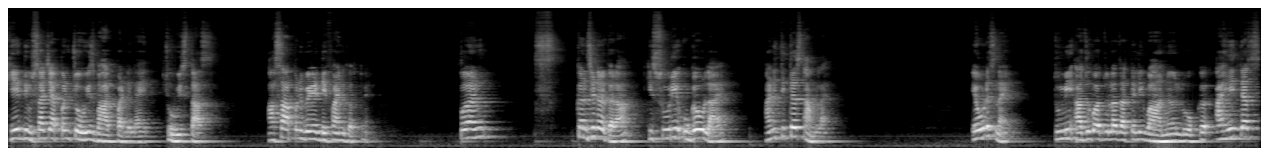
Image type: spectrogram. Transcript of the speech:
हे दिवसाचे आपण चोवीस भाग पाडलेले आहेत चोवीस तास. असा आपण वेळ डिफाईन करतोय. पण कन्सिडर करा की सूर्य उगवलाय आणि तिथंच थांबलाय. एवढंच नाही. तुम्ही आजूबाजूला जातेली वाहनं लोक आहे त्याच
